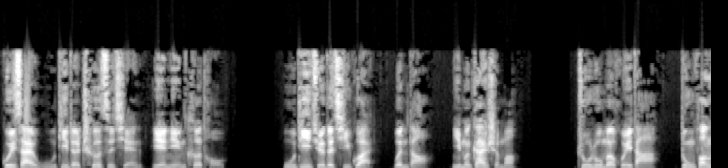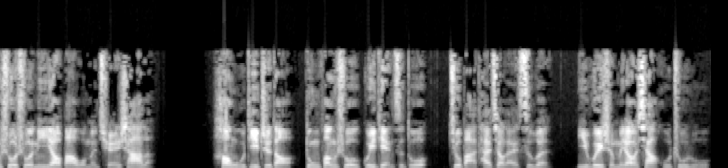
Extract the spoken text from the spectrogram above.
跪在武帝的车子前连连磕头。武帝觉得奇怪，问道：“你们干什么？”侏儒们回答：“东方朔说您要把我们全杀了。”汉武帝知道东方朔鬼点子多，就把他叫来自问：“你为什么要吓唬侏儒？”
